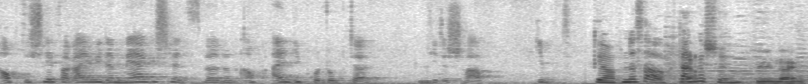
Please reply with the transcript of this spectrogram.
auch die Schäferei wieder mehr geschätzt wird und auch all die Produkte, die das Schaf gibt. Wir hoffen das auch. Dankeschön. Ja, vielen Dank.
